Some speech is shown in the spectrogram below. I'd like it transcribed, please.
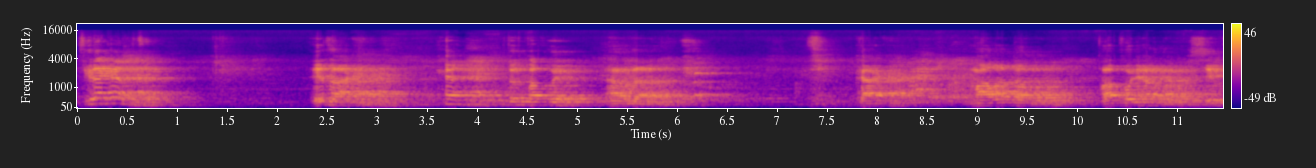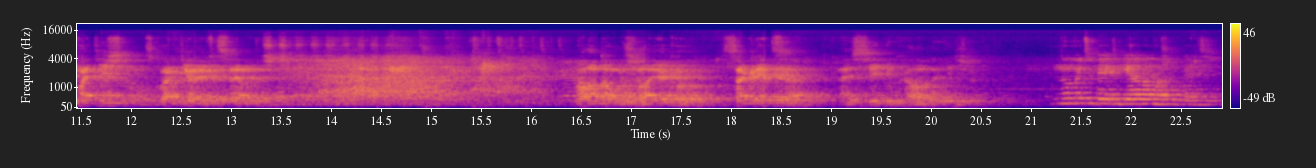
Всегда кажется. Итак, тут поплыл. А, да. Как молодому, популярному, симпатичному, с квартирой официанта молодому человеку согреться а осенним холодным вечером. Ну, мы тебе одеяло можем дать.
